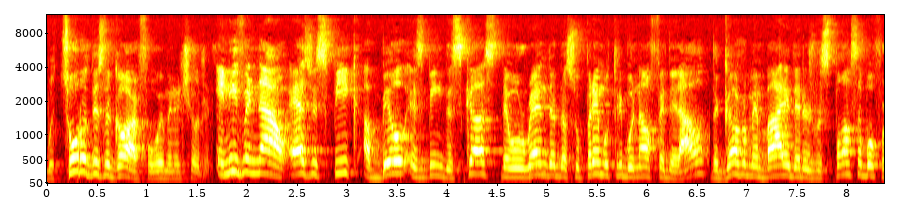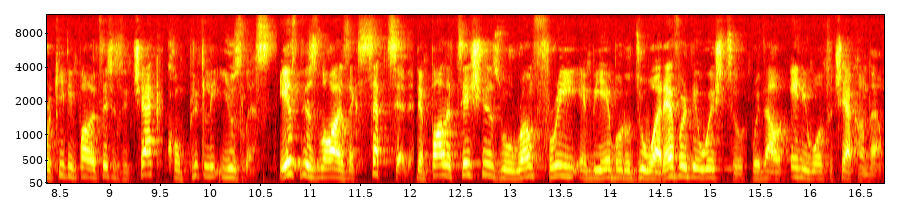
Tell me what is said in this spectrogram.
with total disregard for women and children. And even now, as we speak, a bill is being discussed that will render the Supremo Tribunal Federal, the government body that is responsible for keeping politicians in check, completely useless. If this law is accepted, then politicians will run free and be able to do whatever they wish to without anyone to check on them.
